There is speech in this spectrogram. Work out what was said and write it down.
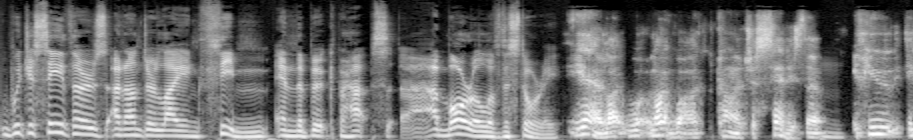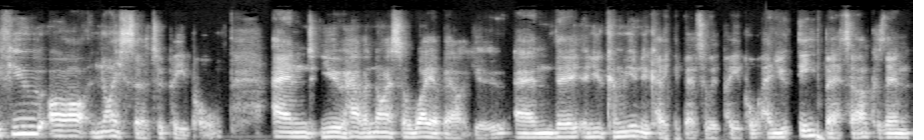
Would you say there's an underlying theme in the book, perhaps a moral of the story? Yeah, like what like what I kind of just said is that if you if you are nicer to people and you have a nicer way about you and they, you communicate better with people and you eat better because then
